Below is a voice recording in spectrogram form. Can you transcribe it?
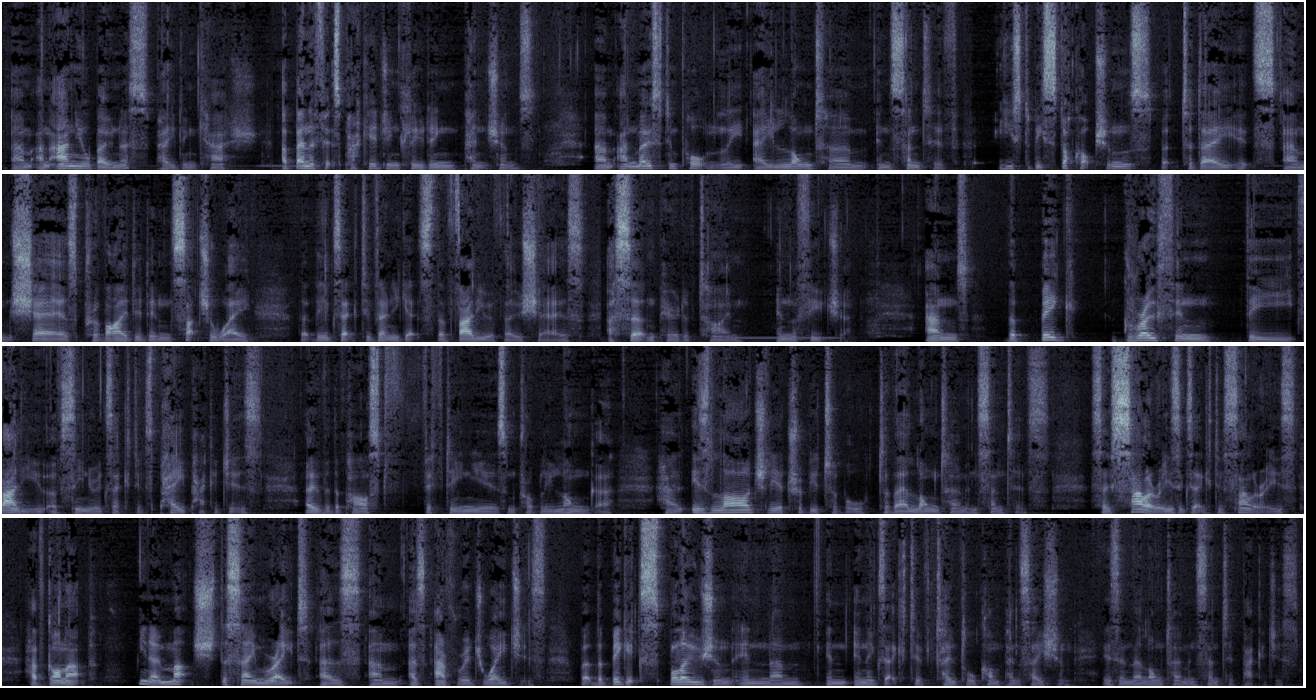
um, an annual bonus paid in cash, a benefits package including pensions, um, and most importantly, a long term incentive. It used to be stock options, but today it's um, shares provided in such a way that the executive only gets the value of those shares a certain period of time in the future. And the big growth in the value of senior executives' pay packages over the past 15 years and probably longer is largely attributable to their long term incentives. So, salaries, executive salaries, have gone up, you know, much the same rate as, um, as average wages. But the big explosion in, um, in, in executive total compensation is in their long term incentive packages.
